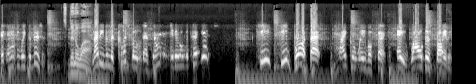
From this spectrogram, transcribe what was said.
in the heavyweight division? It's been a while. Not even the Klitschko that dominated over ten years. He he brought that microwave effect. Hey, Wilder's fighting.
